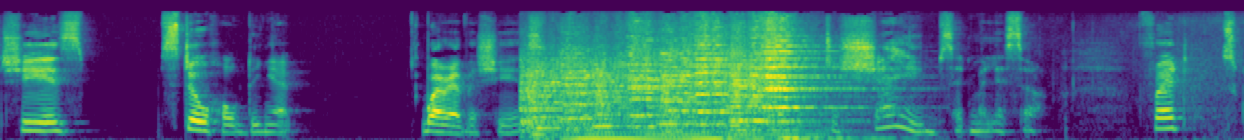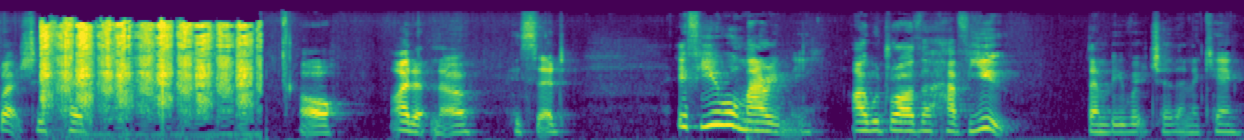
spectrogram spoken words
She is still holding it, wherever she is. What a shame, said Melissa. Fred scratched his head. Oh, I don't know, he said. If you will marry me, I would rather have you than be richer than a king.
